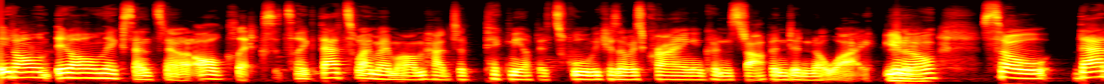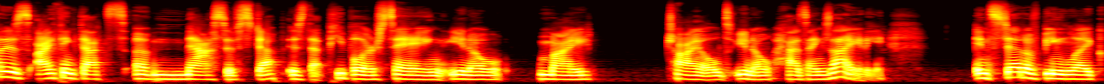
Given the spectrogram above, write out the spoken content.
it all it all makes sense now. It all clicks. It's like that's why my mom had to pick me up at school because i was crying and couldn't stop and didn't know why you Yeah. know? So that is i think that's a massive step is that people are saying you know my child you know has anxiety. Instead of being like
